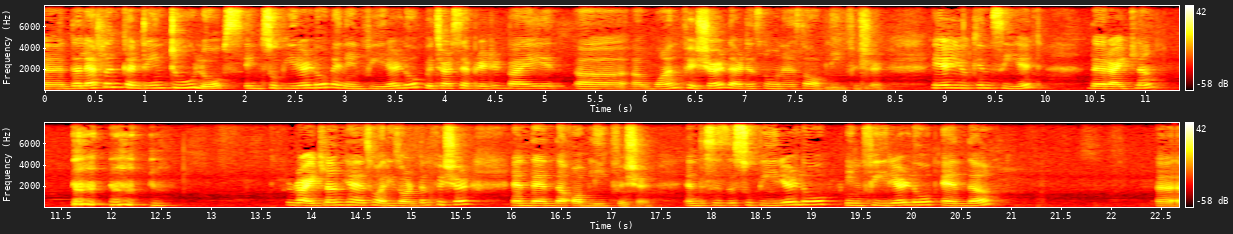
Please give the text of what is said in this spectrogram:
uh, the left lung contains two lobes in superior lobe and inferior lobe which are separated by uh, one fissure that is known as the oblique fissure. Here you can see it. The right lung right lung has horizontal fissure and then the oblique fissure and this is the superior lobe inferior lobe and the uh,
